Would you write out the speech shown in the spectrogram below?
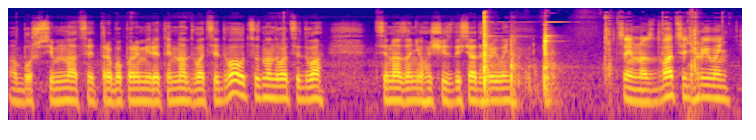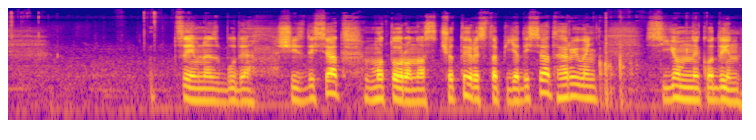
або ж 17. Треба переміряти на 22. Оце на 22. Ціна за нього 60 гривень. Цей в нас 20 гривень. Цей в нас буде 60. Мотор у нас 450 гривень. Сйомник один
